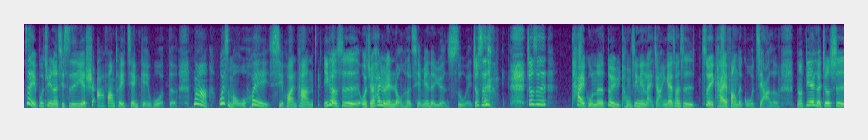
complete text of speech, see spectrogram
这一部剧呢，其实也是阿芳推荐给我的。那为什么我会喜欢它呢？一个是我觉得它有点融合前面的元素，诶，就是 就是。泰国呢，对于同性恋来讲，应该算是最开放的国家了。然后第二个就是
